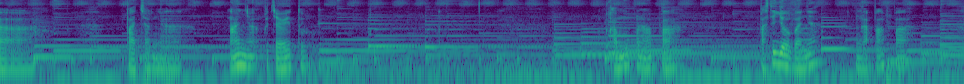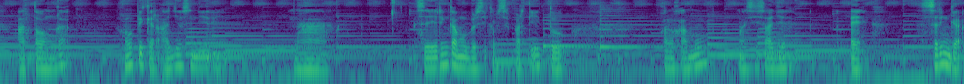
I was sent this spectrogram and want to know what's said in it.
uh, pacarnya nanya ke cewek itu kamu kenapa? Pasti jawabannya nggak apa-apa. Atau enggak kamu pikir aja sendiri. Nah seiring kamu bersikap seperti itu kalau kamu masih saja eh sering nggak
